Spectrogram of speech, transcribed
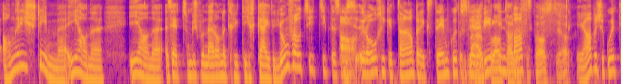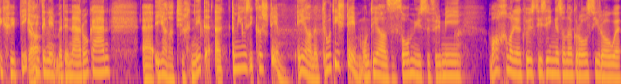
haben andere Stimmen. Ich habe eine, ich habe eine, es hat zum Beispiel auch eine Kritik gegeben der Jungfrau-Zeitung, dass Ah. mein rauchiger Timbre extrem gut Das zu dieser Wirtin passt. verpasst, ja. Ja, aber es ist eine gute Kritik Ja. und die nimmt man dann auch gerne. Äh, ich habe natürlich nicht eine, Musical-Stimme. Ich habe eine Trudi-Stimme und ich habe es so müssen für mich machen, weil ich gewusst, singen so eine grosse Rolle.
